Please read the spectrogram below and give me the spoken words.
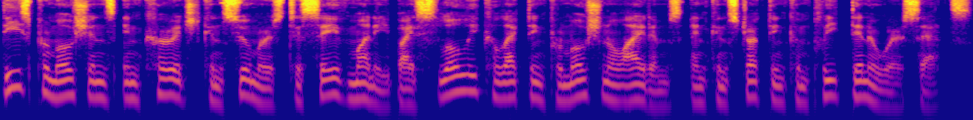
These promotions encouraged consumers to save money by slowly collecting promotional items and constructing complete dinnerware sets.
